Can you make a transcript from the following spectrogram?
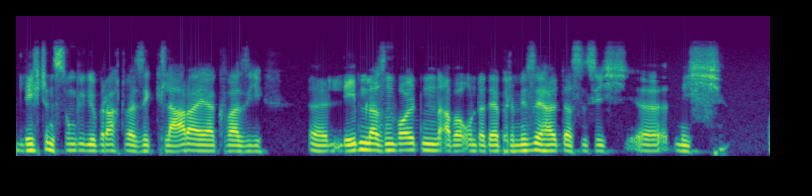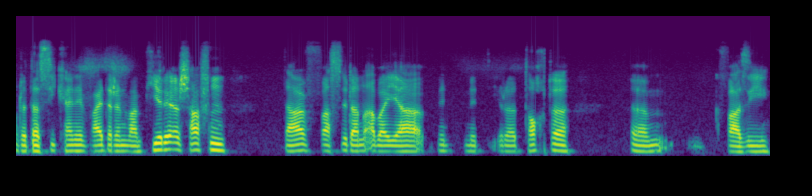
Licht ins Dunkel gebracht, weil sie Clara ja quasi äh, leben lassen wollten, aber unter der Prämisse halt, dass sie sich äh, nicht oder dass sie keine weiteren Vampire erschaffen darf, was sie dann aber ja mit, mit ihrer Tochter ähm, quasi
